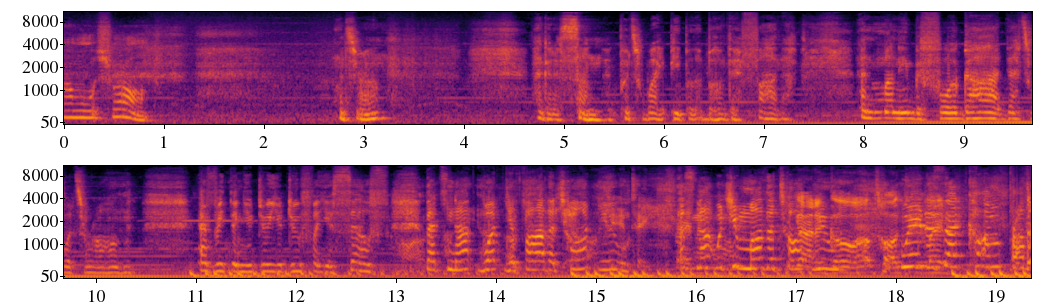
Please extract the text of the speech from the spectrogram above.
Mama, what's wrong? What's wrong? I got a son that puts white people above their father and money before God. That's what's wrong. Everything you do, you do for yourself. That's not what your father taught you. That's not what your mother taught you. go. Where does that come from?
